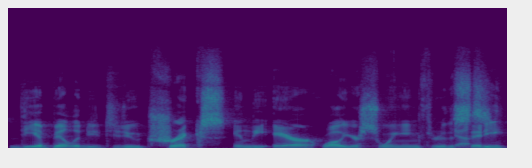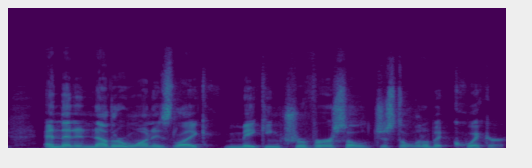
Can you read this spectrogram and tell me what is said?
the ability to do tricks in the air while you're swinging through the Yes. city. And then another one is like making traversal just a little bit quicker.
